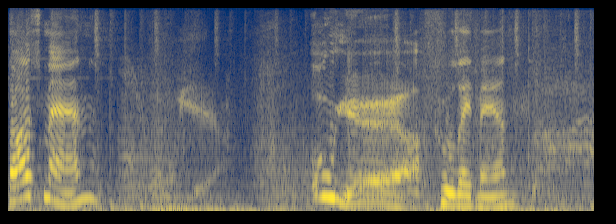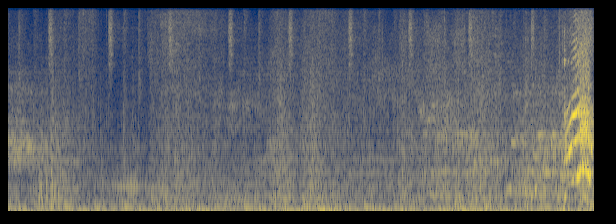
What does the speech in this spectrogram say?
Boss man! Oh yeah. Oh, yeah! Kool-Aid man. Ah!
